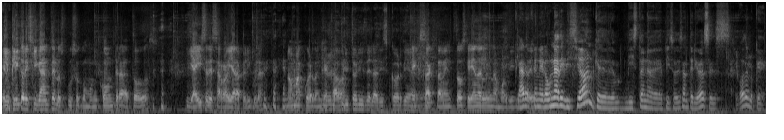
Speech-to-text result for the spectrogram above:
el clítoris gigante los puso como en contra a todos. Y ahí se desarrolla la película. No me acuerdo en qué El acaba. de la discordia. Exactamente. Todos querían darle una mordida. Claro, generó una división que visto en eh, episodios anteriores es algo de lo que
